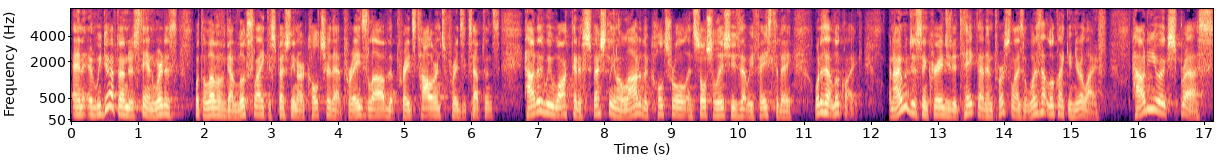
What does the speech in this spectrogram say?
And, and, we do have to understand where does what the love of God looks like, especially in our culture that parades love, that parades tolerance, parades acceptance. How do we walk that, especially in a lot of the cultural and social issues that we face today? What does that look like? And I would just encourage you to take that and personalize it. What does that look like in your life? How do you express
